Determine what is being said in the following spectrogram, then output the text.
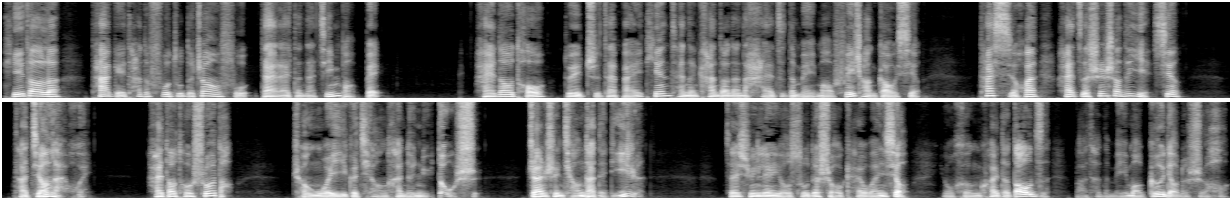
提到了。她给她的富足的丈夫带来的那金宝贝，海盗头对只在白天才能看到的那孩子的美貌非常高兴。他喜欢孩子身上的野性。他将来会，海盗头说道，成为一个强悍的女斗士，战胜强大的敌人。在训练有素的手开玩笑，用很快的刀子把他的眉毛割掉的时候，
